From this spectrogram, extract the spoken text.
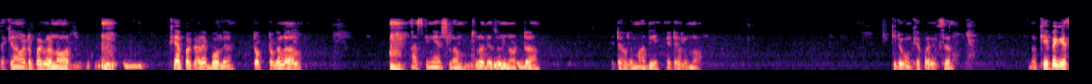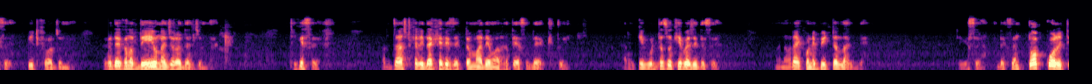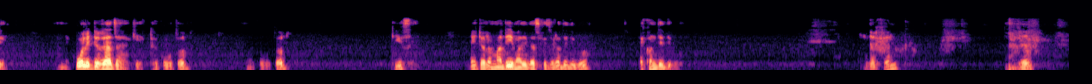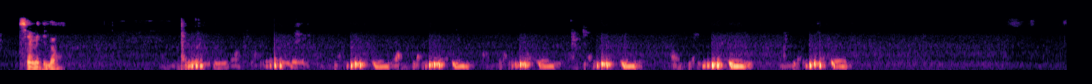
দেখেন, আমার একটা পাগলা নর, খ্যাপা কারে বলে, টকটকা লাল। আজকে নিয়ে আসলাম চূড়া দেওয়ার জন্য নটটা এটা হলো মাদি, এটা হলো নর। কীরকম খেপা দেখছেন? খেপে গেছে পিঠ খাওয়ার জন্য। এখনও দেও না জোড়া দেওয়ার জন্য। ঠিক আছে? আর জাস্ট খালি দেখাই দিয়েছে একটা মাদি আমার হাতে আছে, দেখ তুই। আর কি করতেছো? খেপে যেতেছে মানে ওরা এখনই পিঠটা লাগবে। ঠিক আছে? দেখছেন? টপ কোয়ালিটি মানে কোয়ালিটির রাজা আর কি একটা কবুতর। কবুতর। ঠিক আছে? এইটা হলো মাদি। মাদি আজকে জোড়া দিয়ে দিব। এখন দিয়ে দিব। দেখেন। ছেড়ে দিলাম।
